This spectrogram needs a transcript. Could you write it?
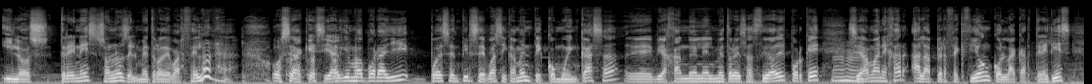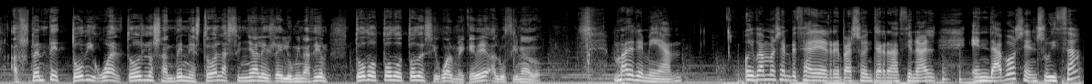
y los trenes son los del Metro de Barcelona. O sea que si alguien va por allí puede sentirse básicamente como en casa eh, viajando en el metro de esas ciudades porque se va a manejar a la perfección con la cartelera y es absolutamente todo igual, todos los andenes, todas las señales, la iluminación, todo, todo, todo es igual. Me quedé alucinado. Madre mía. Hoy vamos a empezar el repaso internacional en Davos, en Suiza.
